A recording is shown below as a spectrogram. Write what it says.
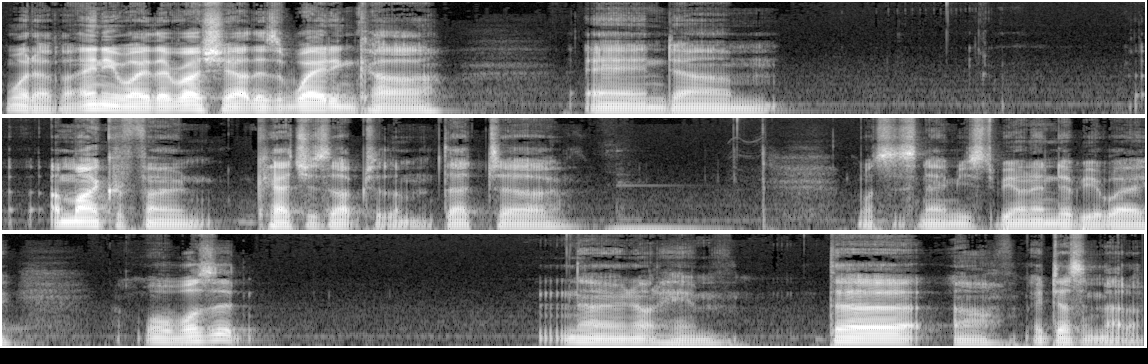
whatever? Anyway, they rush out. There's a waiting car, and um, a microphone catches up to them. That uh, what's his name used to be on NWA. Or was it? No, not him. The oh, it doesn't matter.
